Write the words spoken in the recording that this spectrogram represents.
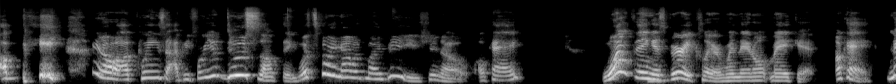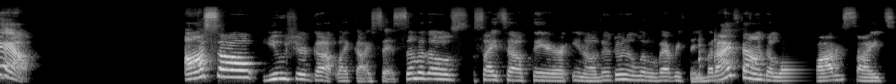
a bee, you know, a queen's before you do something. What's going on with my bees? You know, okay. One thing is very clear when they don't make it. Okay, now also use your gut, like I said. Some of those sites out there, you know, they're doing a little of everything. But I found a lot of sites,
